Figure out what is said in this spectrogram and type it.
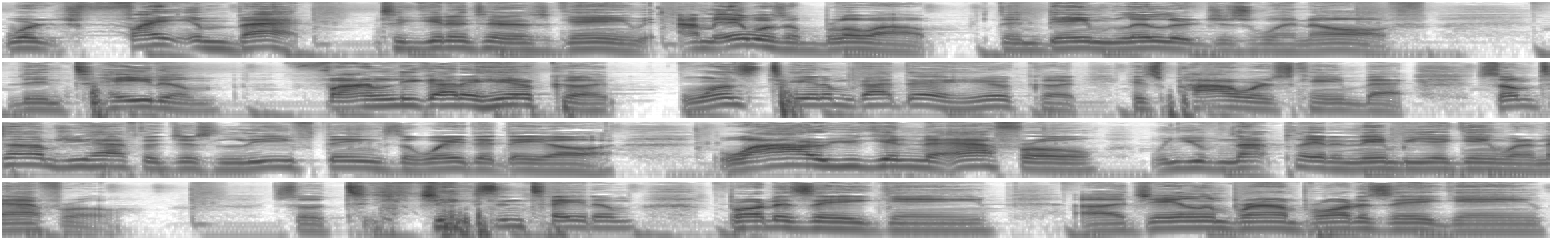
were fighting back to get into this game. I mean, it was a blowout. Then Dame Lillard just went off. Then Tatum finally got a haircut. Once Tatum got that haircut, his powers came back. Sometimes you have to just leave things the way that they are. Why are you getting an afro when you've not played an NBA game with an afro? So t- Jayson Tatum brought his A game. Uh, Jaylen Brown brought his A game,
